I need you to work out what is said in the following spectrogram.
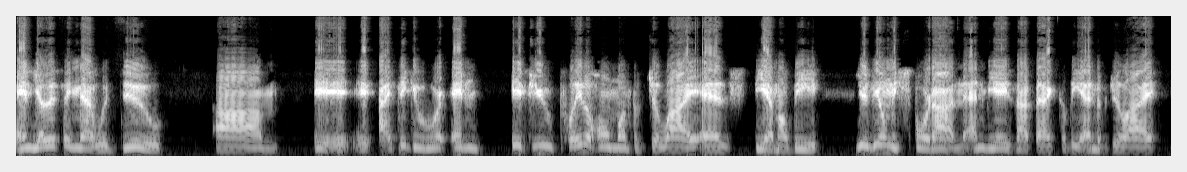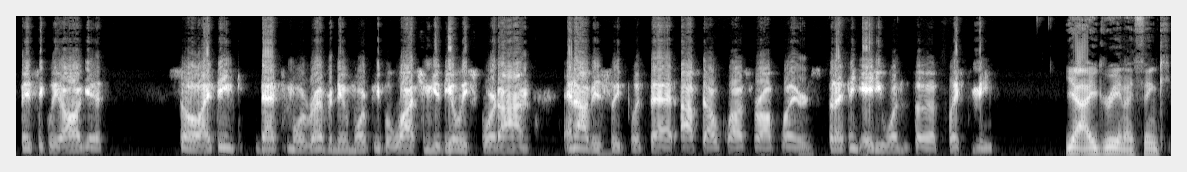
And the other thing that would do, um, it, it, I think it would work. And if you play the whole month of July as the MLB, you're the only sport on. The NBA is not back till the end of July, basically August. So I think that's more revenue, more people watching. You're the only sport on and obviously put that opt out clause for all players. But I think 81 is the place to meet. Yeah, I agree, and I think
